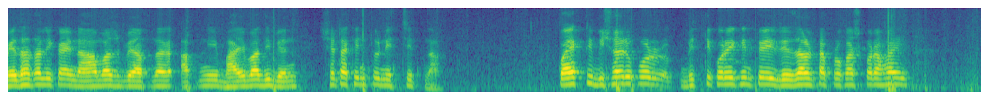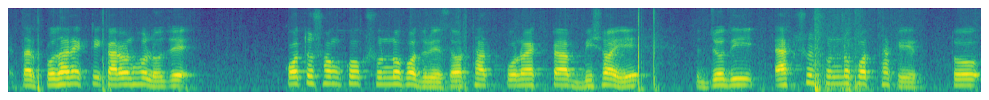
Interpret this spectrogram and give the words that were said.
মেধা তালিকায় নাম আসবে, আপনার, আপনি ভাইবা দিবেন সেটা কিন্তু নিশ্চিত না। কয়েকটি বিষয়ের উপর ভিত্তি করে কিন্তু এই রেজাল্টটা প্রকাশ করা হয়। তার প্রধান একটি কারণ হলো যে, কত সংখ্যক শূন্যপদ রয়েছে? অর্থাৎ কোনো একটা বিষয়ে যদি একশো শূন্যপদ থাকে, তো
